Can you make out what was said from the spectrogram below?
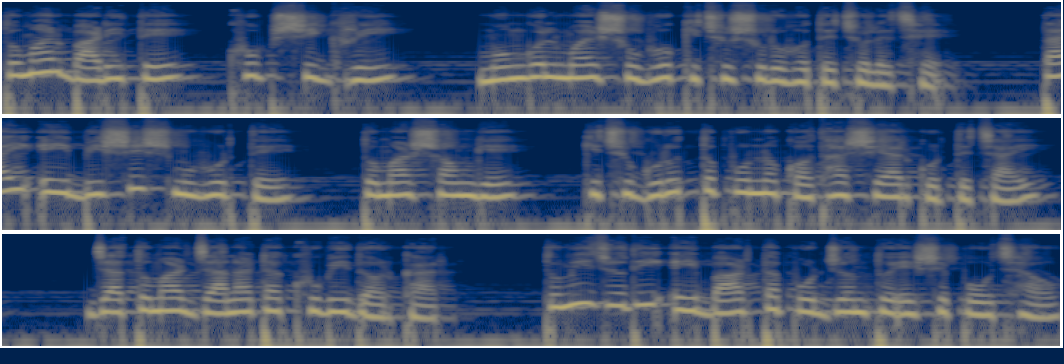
তোমার বাড়িতে খুব শীঘ্রই মঙ্গলময় শুভ কিছু শুরু হতে চলেছে। তাই এই বিশেষ মুহূর্তে তোমার সঙ্গে কিছু গুরুত্বপূর্ণ কথা শেয়ার করতে চাই, যা তোমার জানাটা খুবই দরকার। তুমি যদি এই বার্তা পর্যন্ত এসে পৌঁছাও,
